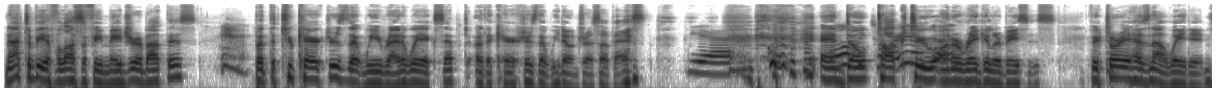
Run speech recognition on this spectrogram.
Not to be a philosophy major about this, but the two characters that we right away accept are the characters that we don't dress up as Yeah. and Well, don't talk Victoria to on a regular basis. Victoria has not waited.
